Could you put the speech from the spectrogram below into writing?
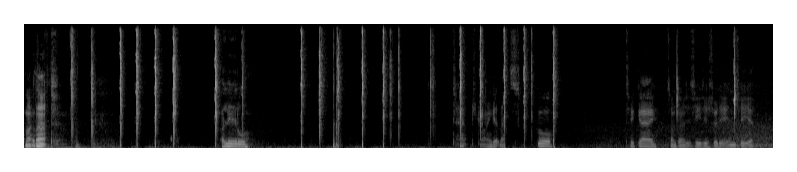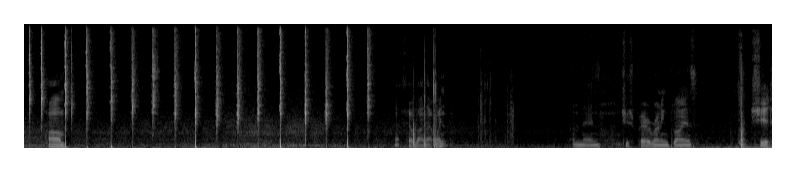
Like that. A little get that score to go. Sometimes it's easier to put it into your palm. That felt like that went. And then just a pair of running pliers should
